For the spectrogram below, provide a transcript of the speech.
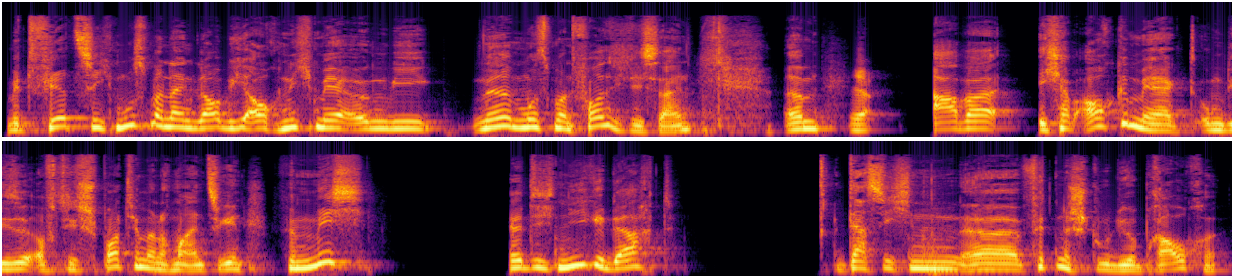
Mit 40 muss man dann, glaube ich, auch nicht mehr irgendwie, ne, muss man vorsichtig sein. Ähm, Ja. Aber ich habe auch gemerkt, um diese auf dieses Sportthema noch mal einzugehen, für mich hätte ich nie gedacht, dass ich ein äh, Fitnessstudio brauche.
